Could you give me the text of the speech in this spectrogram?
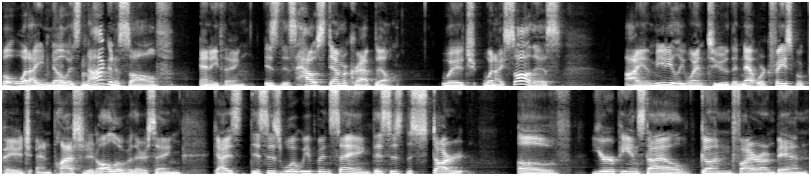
But what I know is not going to solve anything is this House Democrat bill, which when I saw this, I immediately went to the network Facebook page and plastered it all over there saying, guys, this is what we've been saying. This is the start of European style gun firearm ban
